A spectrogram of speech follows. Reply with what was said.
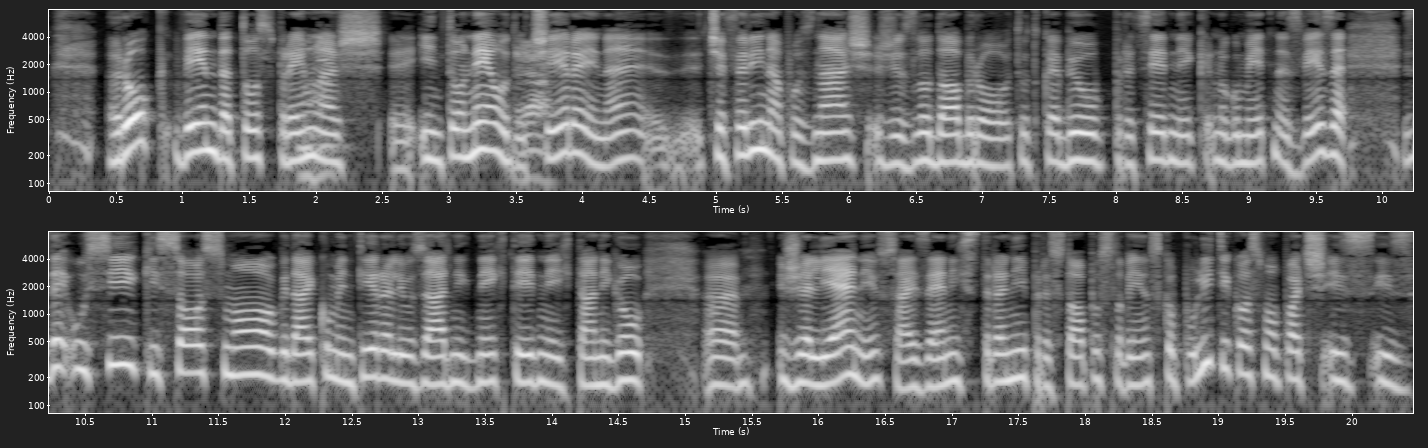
Rok, vem, da to spremljaš eh, in to ne od ja. včeraj. Ne? Čeferina poznaš že zelo dobro, tudi ko je bil predsednik nogometne zveze. Zdaj, vsi, ki so, smo kdaj komentirali v zadnjih dneh, tednih ta njegov uh, željeni, vsaj z enih strani, prestop v slovensko politiko, smo pač iz. iz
